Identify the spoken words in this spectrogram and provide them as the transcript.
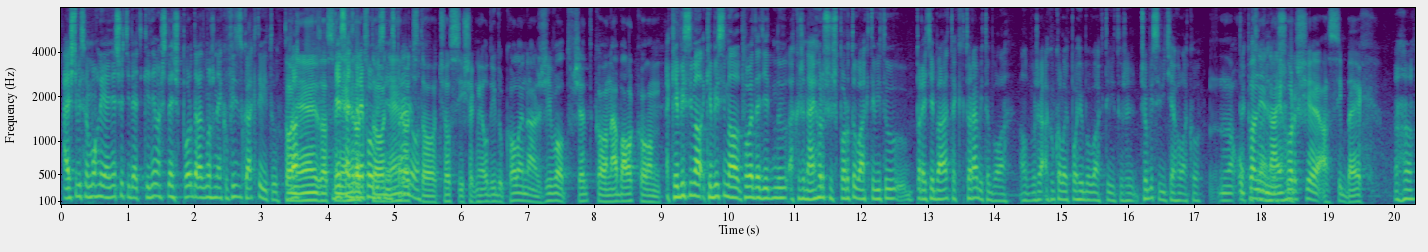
A ešte by sme mohli aj niečo ti dať, keď nemáš ten šport, rád možno nejakú fyzickú aktivitu. To Dva- nie, zase 10 nehroď repov by to, si nehroď to, čo si, však mi odídu kolena, život, všetko, na balkón. A keby si, mal, keby si mal povedať jednu akože najhoršiu športovú aktivitu pre teba, tak ktorá by to bola? Alebo že akúkoľvek pohybovú aktivitu, že čo by si vyťahol ako? No úplne to najhoršie asi beh. Aha,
